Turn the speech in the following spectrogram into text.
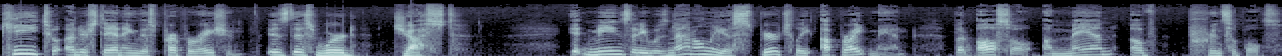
Key to understanding this preparation is this word just. It means that he was not only a spiritually upright man, but also a man of principles.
